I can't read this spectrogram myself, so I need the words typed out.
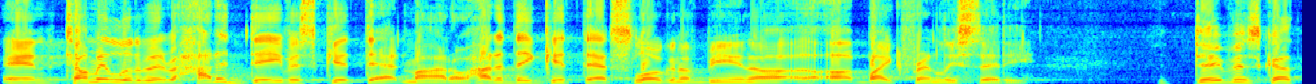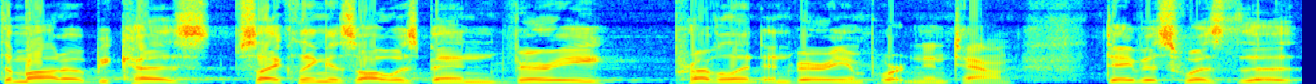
And tell me a little bit about how did Davis get that motto? How did they get that slogan of being a, a bike-friendly city? Davis got the motto because cycling has always been very prevalent and very important in town. Davis was the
